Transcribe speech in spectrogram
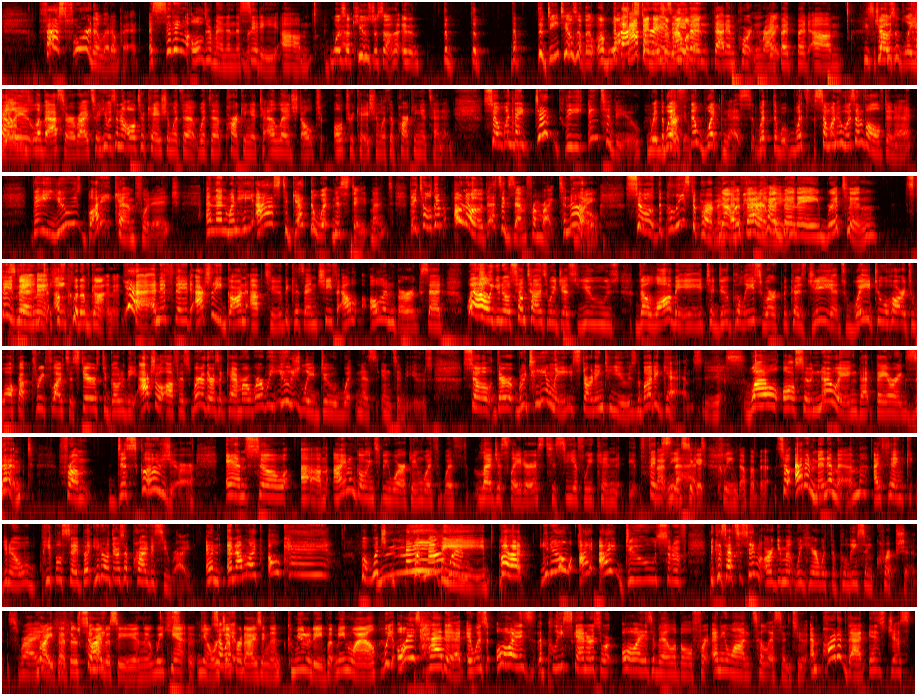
Fast forward a little bit. A sitting alderman in the city um, was accused of something. And the the the the details of the of what happened is isn't irrelevant. even that important, right? Right. But but um, He Joe supposedly Kelly yelled. Levasseur, right? So he was in an altercation with a with a parking alleged alter- altercation with a parking attendant. So when they did the interview With the parking- the witness, with the with someone who was involved in it, they used body cam footage. And then when he asked to get the witness statement, they told him, "Oh no, that's exempt from right to know." Right. So the police department now, if that had been a written statement, statement, of he could have gotten it. yeah, and if they'd actually gone up to, because then Chief Al- Aldenberg said, well, you know, sometimes we just use the lobby to do police work because, gee, it's way too hard to walk up three flights of stairs to go to the actual office where there's a camera where we usually do witness interviews. So they're routinely starting to use the body cams Yes. while also knowing that they are exempt from disclosure. And so um, I'm going to be working with, with legislators to see if we can fix That needs to get cleaned up a bit. so at a minimum, I think, you know, people say, but you know, there's a privacy right. And and I'm like, okay, But which but not when- maybe, but you know, I I do sort of because that's the same argument we hear with the police encryptions, right? Right, that there's So we- privacy and then we can't, you know, we're So we- jeopardizing the community. But meanwhile, We always had it. It was always the police scanners were always available for anyone to listen to. And part of that is just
